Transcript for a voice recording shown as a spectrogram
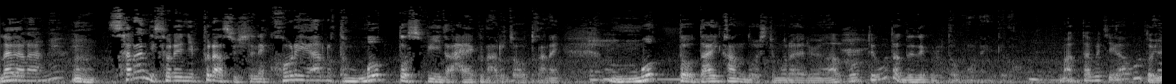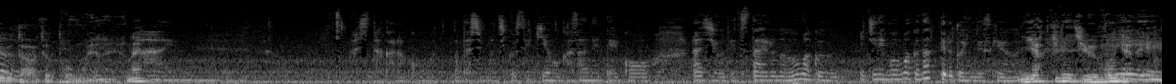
だからね。うん、さらにそれにプラスしてねこれやるともっとスピード速くなるぞとかね、もっと大感動してもらえるようになるぞっていうことは出てくると思うねんけど、全く違うことを言うとはちょっと思えないよね、はい。明日からこう私も蓄積を重ねてこうラジオで伝えるのがうまく1年後うまくなってるといいんですけどね。いや君十分やで、え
